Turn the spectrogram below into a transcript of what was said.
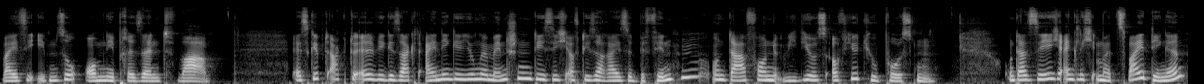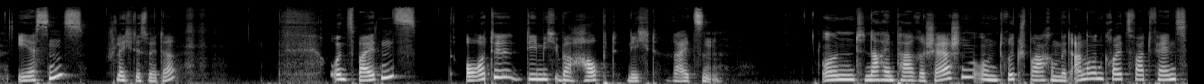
weil sie eben so omnipräsent war. Es gibt aktuell, wie gesagt, einige junge Menschen, die sich auf dieser Reise befinden und davon Videos auf YouTube posten. Und da sehe ich eigentlich immer zwei Dinge. Erstens, schlechtes Wetter. Und zweitens, Orte, die mich überhaupt nicht reizen. Und nach ein paar Recherchen und Rücksprachen mit anderen Kreuzfahrtfans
